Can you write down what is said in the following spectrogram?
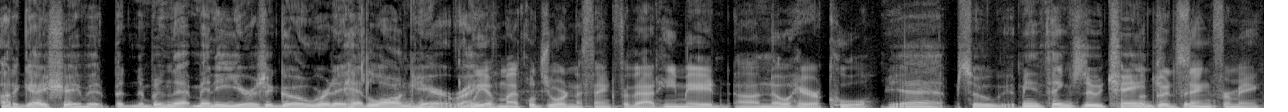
A lot of guys shave it, but it wasn't that many years ago where they had long hair, right? We have Michael Jordan to thank for that. He made uh, no hair cool. yeah. So I mean, things do A change. good but, thing for me.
